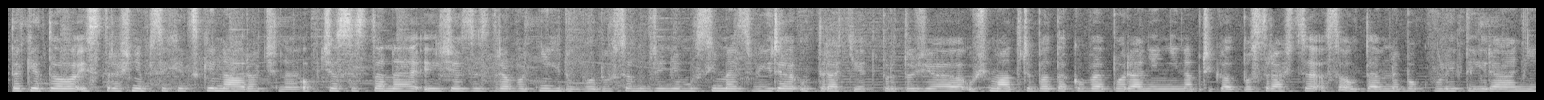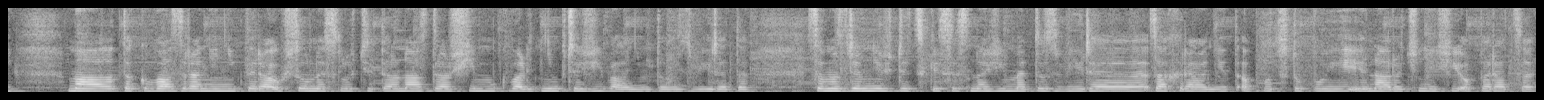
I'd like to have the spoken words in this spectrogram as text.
tak je to i strašně psychicky náročné. Občas se stane i, že ze zdravotních důvodů samozřejmě musíme zvíře utratit, protože už má třeba takové poranění, například po srážce s autem nebo kvůli týrání. Má taková zranění, která už jsou neslučitelná s dalším kvalitním přežitím přežíváním toho zvířete. Samozřejmě vždycky se snažíme to zvíře zachránit a podstupují i náročnější operace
